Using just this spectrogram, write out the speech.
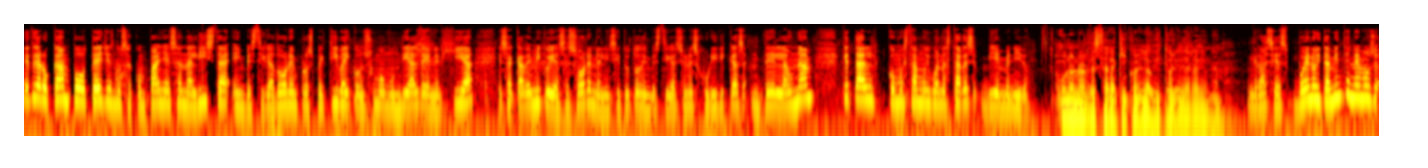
Edgar Ocampo Telles nos acompaña, es analista e investigador en prospectiva y consumo mundial de energía, es académico y asesor en el Instituto de Investigación Jurídicas de la UNAM. ¿Qué tal? ¿Cómo está? Muy buenas tardes. Bienvenido. Un honor de estar aquí con el auditorio de Radio UNAM. Gracias. Bueno, y también tenemos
